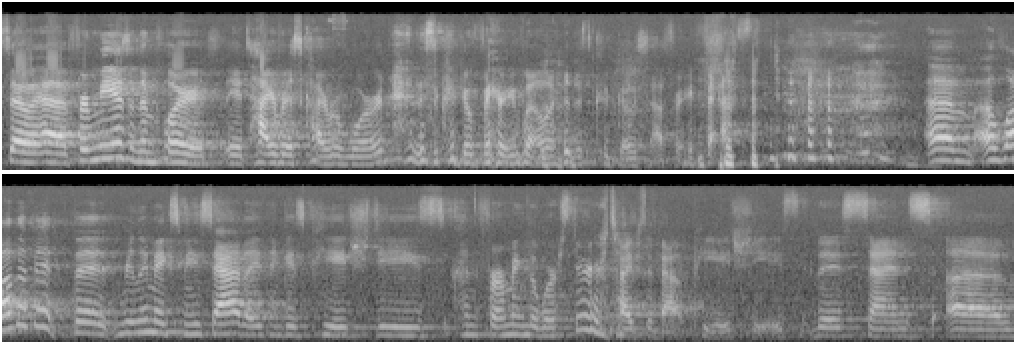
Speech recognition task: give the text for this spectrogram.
So uh, for me as an employer, it's, it's high risk, high reward. this could go very well or this could go south very fast. um, a lot of it that really makes me sad, I think, is PhDs confirming the worst stereotypes about PhDs. This sense of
